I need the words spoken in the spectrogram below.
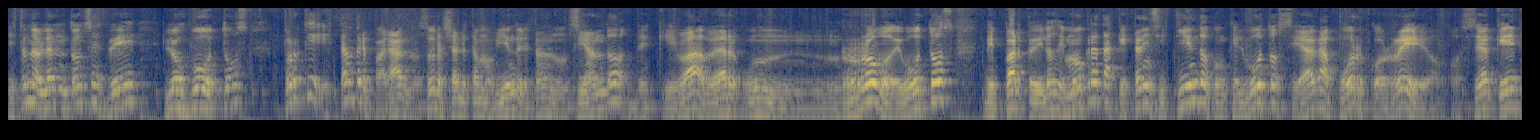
y están hablando entonces de los votos porque están preparando, nosotros ya lo estamos viendo y lo están anunciando, de que va a haber un robo de votos de parte de los demócratas que están insistiendo con que el voto se haga por correo. O sea que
